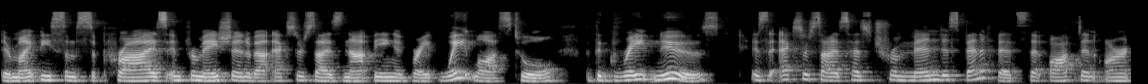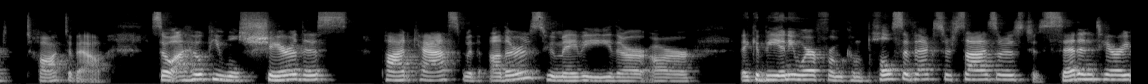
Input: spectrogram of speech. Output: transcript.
There might be some surprise information about exercise not being a great weight loss tool, but the great news is that exercise has tremendous benefits that often aren't talked about. So I hope you will share this podcast with others who maybe either are they could be anywhere from compulsive exercisers to sedentary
